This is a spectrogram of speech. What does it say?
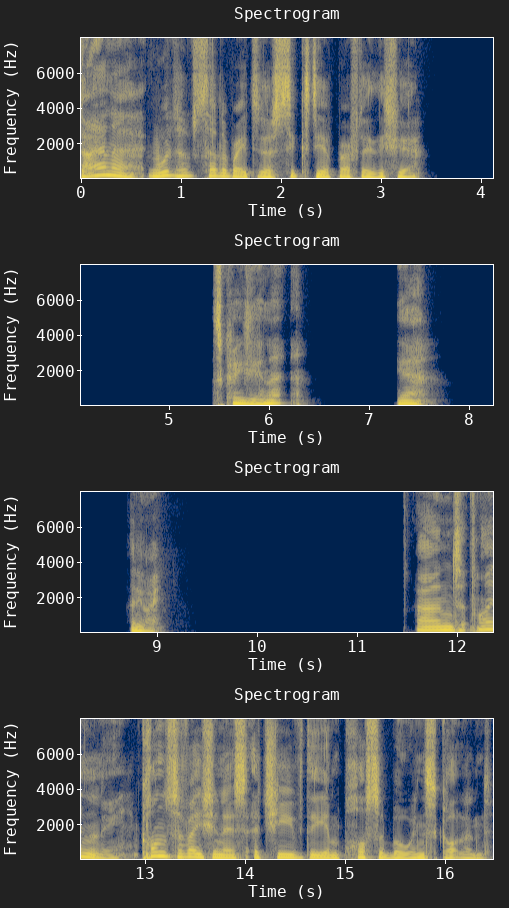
Diana would have celebrated her 60th birthday this year. That's crazy, isn't it? Yeah. Anyway. And finally, conservationists achieved the impossible in Scotland.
